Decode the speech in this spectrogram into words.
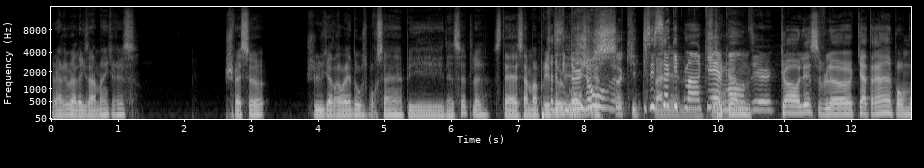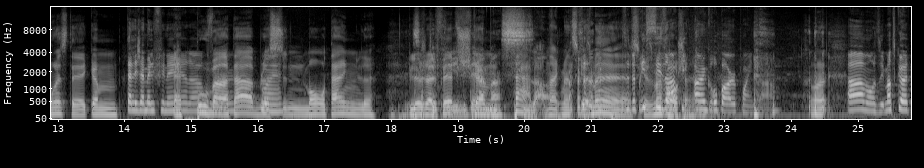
J'arrive à l'examen, Chris. Je fais ça. J'ai eu 92%, puis that's it, là. C'était, ça m'a pris Ça deux, jours. juste ça qui te C'est ça qui te man. manquait, mon comme- Dieu. Calice, là, 4 ans, pour moi, c'était comme T'allais jamais le finir. épouvantable, là, Ouais. c'est une montagne, là. Puis là, Ça je le fais, puis je suis littéralement comme, six heures. tabarnak, man, c'est quasiment, Ça t'a pris quasiment 6 heures puis un gros PowerPoint. genre. Ouais. Ah mon dieu. Mais en tout cas, tout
